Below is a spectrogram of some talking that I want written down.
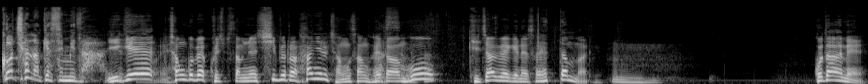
고쳐놓겠습니다. 이게 예. 1993년 11월 한일 정상회담 맞습니다. 후 기자회견에서 했단 말이에요. 음. 그 다음에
